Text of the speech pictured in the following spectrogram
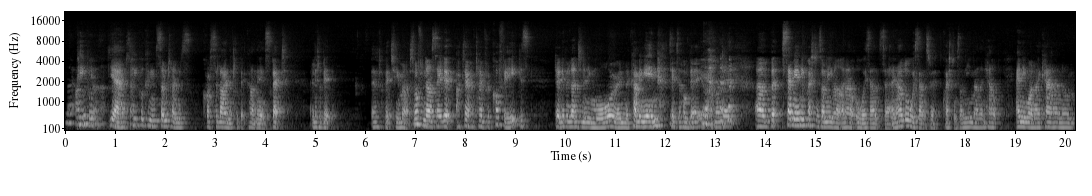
No, I'm with you people yeah people can sometimes cross the line a little bit can't they? Expect a little bit a little bit too much. So often I'll say look I don't have time for a coffee because I don't live in London anymore and coming in takes a whole day out of my day um, but send me any questions on email and I'll always answer and I'll always answer questions on email and help anyone I can on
